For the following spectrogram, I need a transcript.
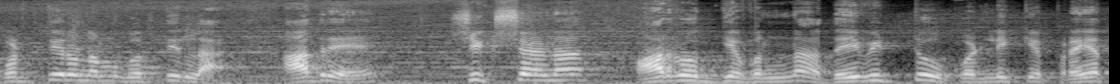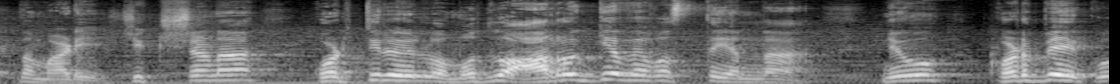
ಕೊಡ್ತಿರೋ ನಮ್ಗೆ ಗೊತ್ತಿಲ್ಲ. ಆದರೆ ಶಿಕ್ಷಣ ಆರೋಗ್ಯವನ್ನು ದಯವಿಟ್ಟು ಕೊಡಲಿಕ್ಕೆ ಪ್ರಯತ್ನ ಮಾಡಿ. ಶಿಕ್ಷಣ ಕೊಡ್ತಿರೋ ಇಲ್ವೋ ಮೊದಲು ಆರೋಗ್ಯ ವ್ಯವಸ್ಥೆಯನ್ನು ನೀವು ಕೊಡಬೇಕು.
